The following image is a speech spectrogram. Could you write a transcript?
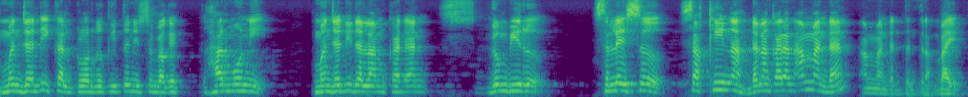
menjadikan keluarga kita ni sebagai harmoni, menjadi dalam keadaan gembira, selesa, sakinah dalam keadaan aman dan aman dan tenteram. Baik.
